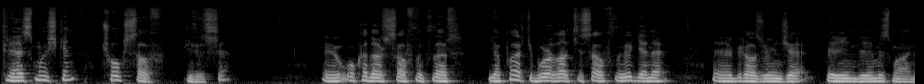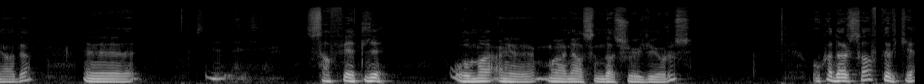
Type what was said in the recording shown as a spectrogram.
Prens Mışkin çok saf birisi. O kadar saflıklar yapar ki buradaki saflığı gene biraz önce değindiğimiz manada saffetli olma manasında söylüyoruz. o kadar saftır ki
